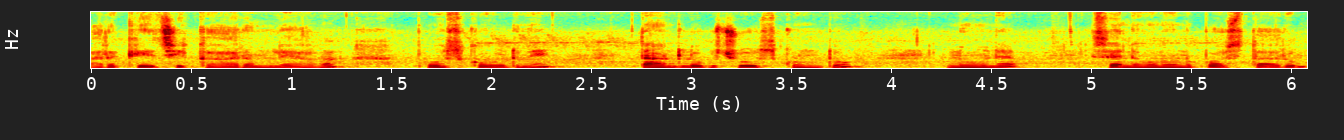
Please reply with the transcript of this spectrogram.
అర కేజీ కారం లాగా పోసుకోవడమే. దాంట్లోకి చూసుకుంటూ నూనె శనగ నూనె పోస్తారు.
